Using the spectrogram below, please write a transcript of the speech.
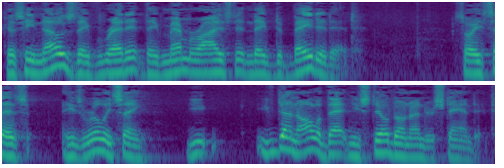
because he knows they've read it, they've memorized it, and they've debated it. So he says, he's really saying, you, you've done all of that and you still don't understand it.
